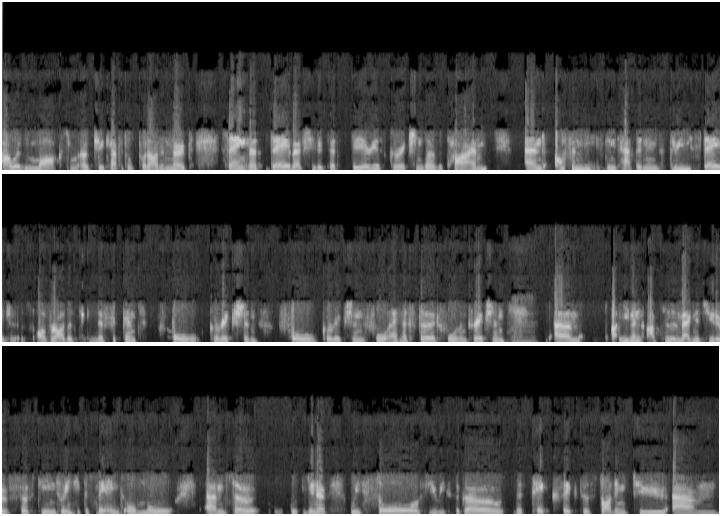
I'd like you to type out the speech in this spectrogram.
Howard Marks from Oaktree Capital put out a note saying that they've actually looked at various corrections over time, and often these things happen in three stages of rather significant fall correction, fall correction, fall, and a third fall and correction. Um, even up to the magnitude of 15, 20% or more. Um, so, you know, we saw a few weeks ago the tech sector starting to um,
